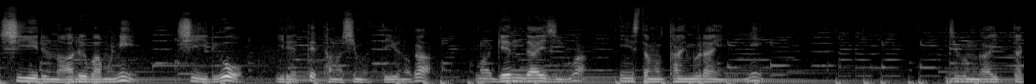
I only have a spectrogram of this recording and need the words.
シールのアルバムにシールを入れて楽しむっていうのが、まあ、現代人はインスタのタイムラインに自分が行った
